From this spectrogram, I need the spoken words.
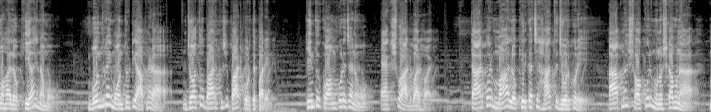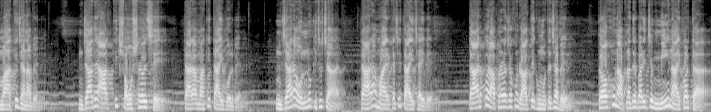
মহালক্ষ্মীয়ায় নম। বন্ধুরা, এই মন্ত্রটি আপনারা যতবার খুশি পাঠ করতে পারেন, কিন্তু কম করে যেন একশো আট বার হয়। তারপর মা লক্ষ্মীর কাছে হাত জোর করে আপনার সকল মনস্কামনা মাকে জানাবেন। যাদের আর্থিক সমস্যা রয়েছে, তারা মাকে তাই বলবেন। যারা অন্য কিছু চান, তারা মায়ের কাছে তাই চাইবেন। তারপর আপনারা যখন রাতে ঘুমোতে যাবেন, তখন আপনাদের বাড়ির যে মেন আয়কর্তা,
